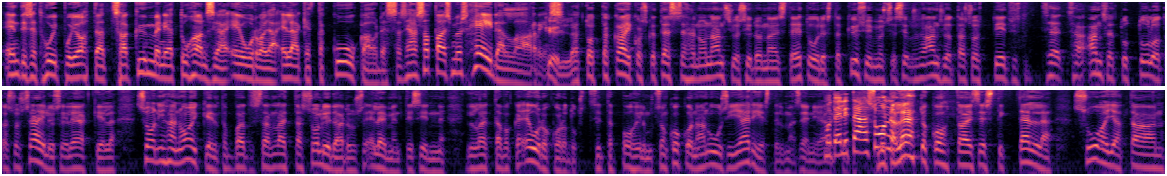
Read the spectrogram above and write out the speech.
entiset huippujohtajat saa kymmeniä tuhansia euroja eläkettä kuukaudessa. Sehän sataisi myös heidän laariinsa. Kyllä, totta kai, koska tässähän on ansiosidonnaista etuudesta kysymys. Ja silloin se ansiotaso, tietysti se, se ansaittu tulotaso säilyy siellä eläkkeellä. Se on ihan oikein, että voitaisiin laittaa solidaarisuuselementti sinne. Eli laittaa vaikka eurokorotukset sitten pohjille, mutta se on kokonaan uusi järjestelmä sen jälkeen. Mut eli sun... Mutta lähtökohtaisesti tällä suojataan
